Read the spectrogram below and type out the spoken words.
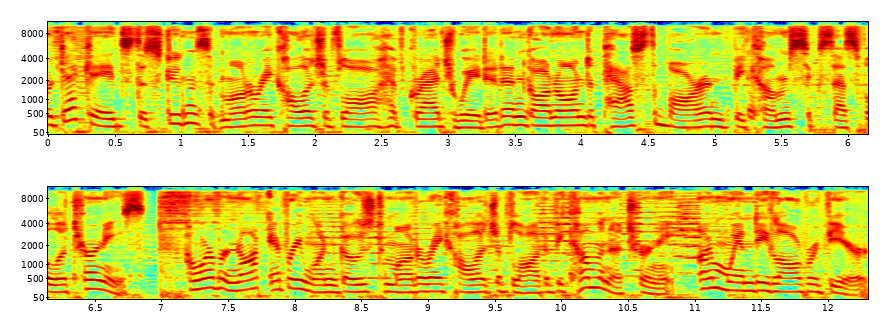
For decades, the students at Monterey College of Law have graduated and gone on to pass the bar and become successful attorneys. However, not everyone goes to Monterey College of Law to become an attorney. I'm Wendy Law Revere,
